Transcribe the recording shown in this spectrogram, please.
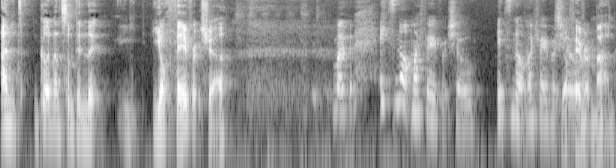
And going on something that your favourite show, My, it's not my favorite show. It's not my favorite it's show. your favourite man.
